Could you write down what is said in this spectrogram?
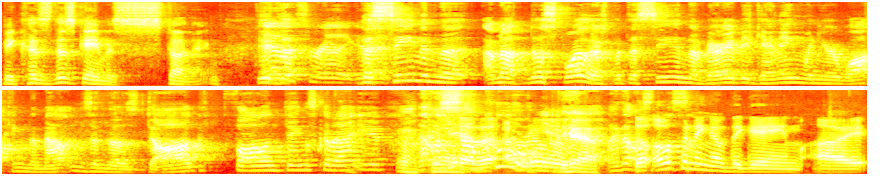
because this game is stunning. It the, looks really good. The scene in the I'm not no spoilers, but the scene in the very beginning when you're walking the mountains and those dog fallen things come at you. that was God. so that- cool. really- Yeah. Like, the was awesome. opening of the game, I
